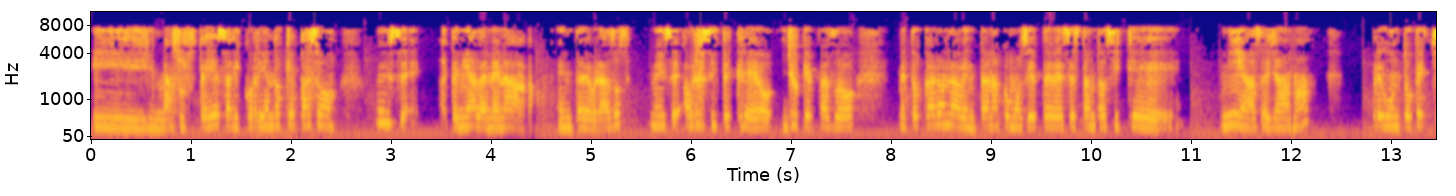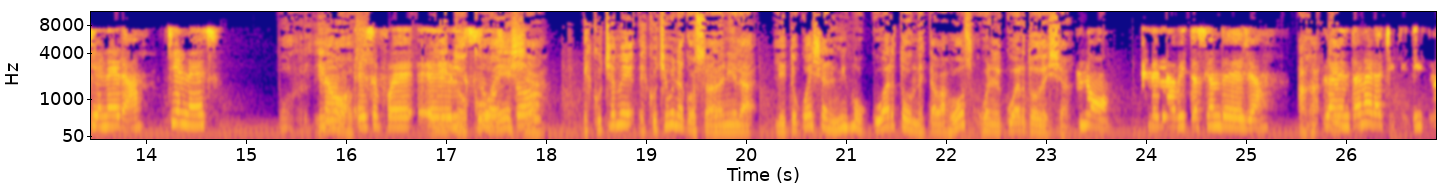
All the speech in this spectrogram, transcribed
y me asusté, salí corriendo, ¿qué pasó? Me dice, tenía a la nena entre brazos, me dice, ahora sí te creo. Yo, ¿qué pasó? Me tocaron la ventana como siete veces, tanto así que Mía se llama, preguntó que quién era, quién es. Por Dios. No, ese fue Le el tocó a susto. ella. Escúchame, escúchame una cosa, Daniela. ¿Le tocó a ella en el mismo cuarto donde estabas vos o en el cuarto de ella? No, en la habitación de ella. Ajá. La eh, ventana era chiquitita,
